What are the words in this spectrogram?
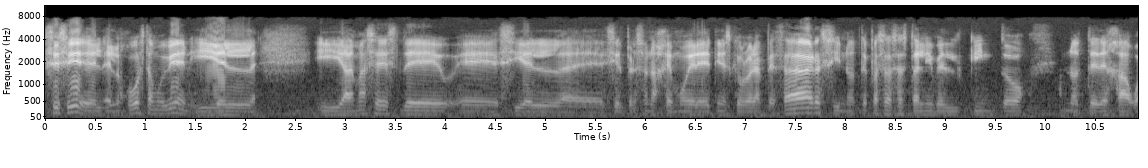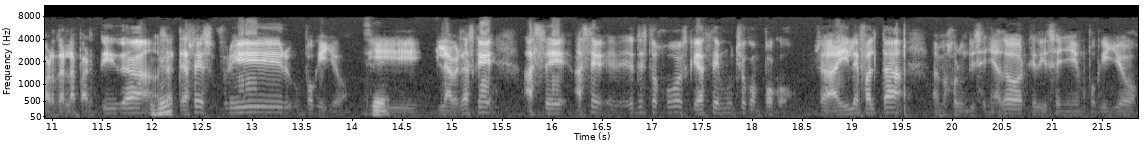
Sí, sí, el, el juego está muy bien y el y además es de eh, si el eh, si el personaje muere tienes que volver a empezar, si no te pasas hasta el nivel quinto no te deja guardar la partida, o sea, te hace sufrir un poquillo. Sí. Y, y la verdad es que hace hace es de estos juegos que hace mucho con poco. O sea, ahí le falta a lo mejor un diseñador que diseñe un poquillo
